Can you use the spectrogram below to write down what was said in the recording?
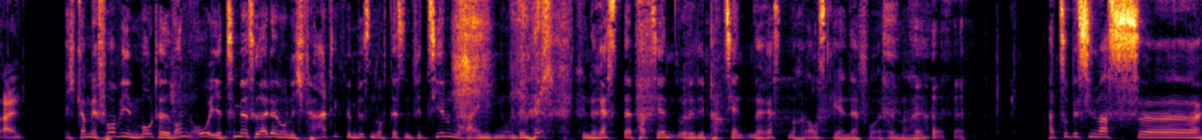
Nein. Ich kam mir vor wie im Motel One, oh, ihr Zimmer ist leider noch nicht fertig, wir müssen noch desinfizieren und reinigen und den, den Rest der Patienten oder den Patienten der Rest noch rausgehen, der vorher drin war. Ja? Hat so ein bisschen was äh,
